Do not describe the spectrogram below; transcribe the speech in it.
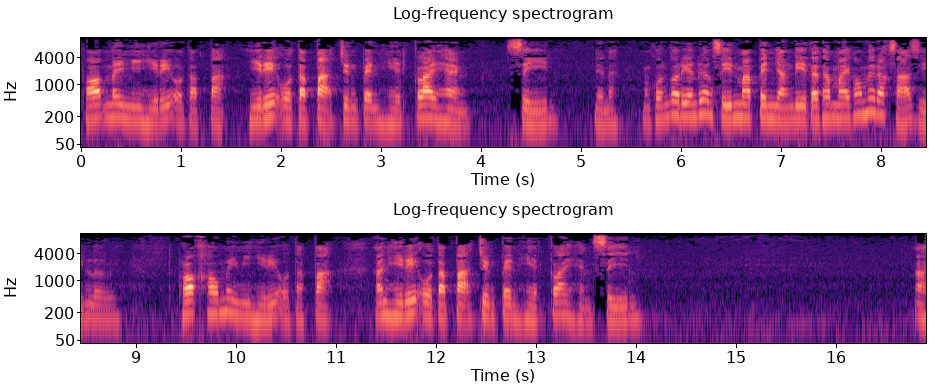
เพราะไม่มีฮิริโอตปะฮิริโอตปะจึงเป็นเหตุใกล้แห่งศีลเนี่ยนะบางคนก็เรียนเรื่องศีลมาเป็นอย่างดี แต่ทำไมเขาไม่รักษาศีลเลยเพเพราะเขาไม่มีฮิริโอตปะ อันฮิริโอตปะจึงเป็นเหตุใกล้แห่งศีลอะ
